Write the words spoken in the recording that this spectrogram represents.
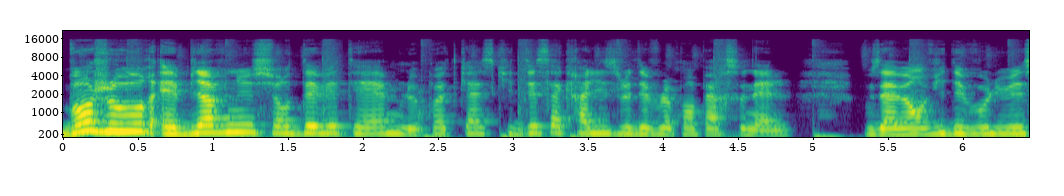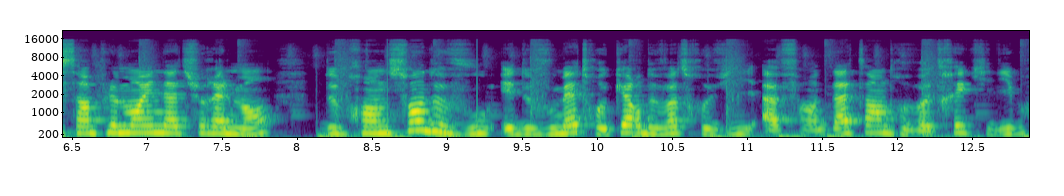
Bonjour et bienvenue sur DVTM, le podcast qui désacralise le développement personnel. Vous avez envie d'évoluer simplement et naturellement, de prendre soin de vous et de vous mettre au cœur de votre vie afin d'atteindre votre équilibre.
